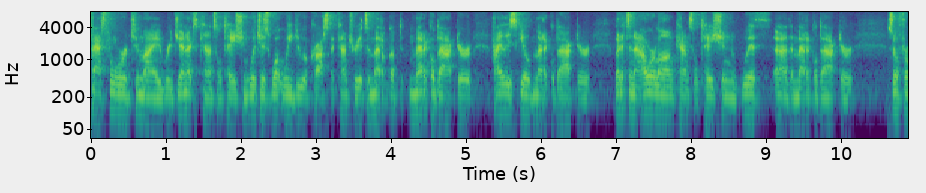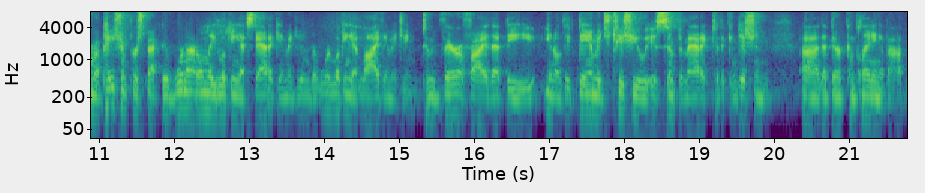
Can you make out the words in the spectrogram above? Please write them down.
fast forward to my Regenexx consultation, which is what we do across the country. It's a medical medical doctor, highly skilled medical doctor, but it's an hour long consultation with uh, the medical doctor so, from a patient perspective, we're not only looking at static imaging, but we're looking at live imaging to verify that the you know the damaged tissue is symptomatic to the condition uh, that they're complaining about.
